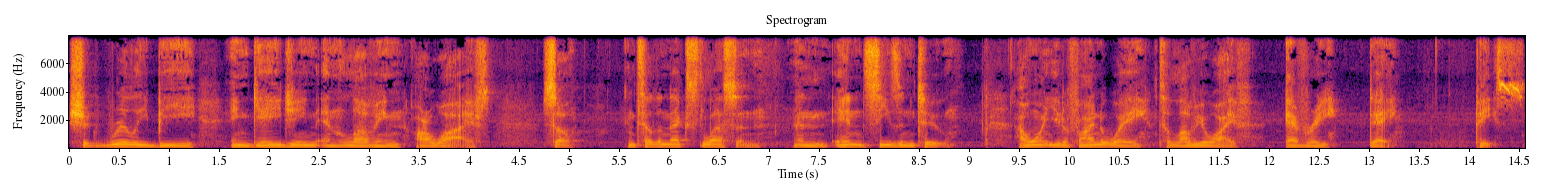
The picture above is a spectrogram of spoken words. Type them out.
should really be engaging and loving our wives. So, until the next lesson and in season two, I want you to find a way to love your wife every day. Peace.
